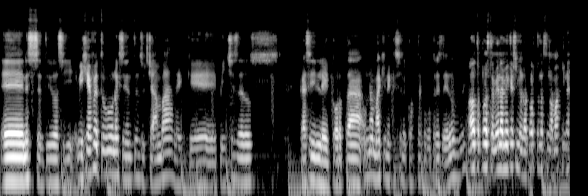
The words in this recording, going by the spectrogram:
Eh, en ese sentido, así. Mi jefe tuvo un accidente en su chamba de que pinches dedos casi le corta, una máquina que se le corta como tres dedos, güey. Ah, no te puedes también a mí que si me lo cortan es una máquina.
